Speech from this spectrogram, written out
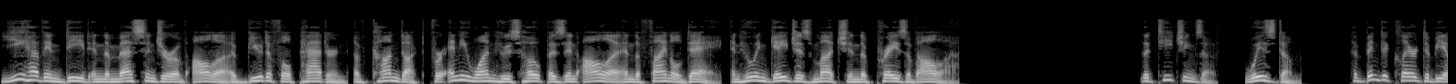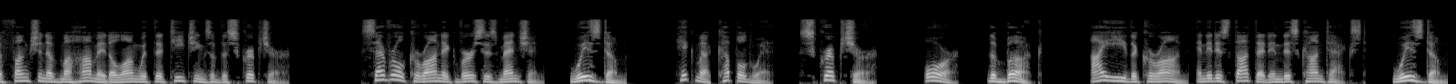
Ye have indeed in the messenger of Allah a beautiful pattern of conduct for any one whose hope is in Allah and the final day, and who engages much in the praise of Allah." The teachings of «wisdom» have been declared to be a function of Muhammad along with the teachings of the scripture. Several Quranic verses mention wisdom hikmah coupled with scripture or the book, i.e. the Quran, and it is thought that in this context, wisdom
